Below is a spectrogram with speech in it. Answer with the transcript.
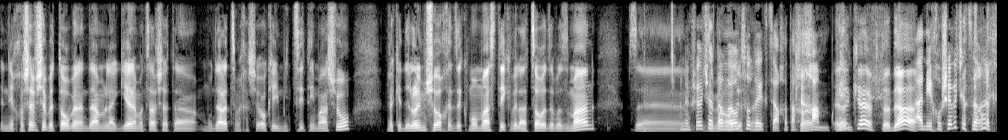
אני חושב שבתור בן אדם להגיע למצב שאתה מודע לעצמך שאוקיי, מיציתי משהו, וכדי לא למשוך את זה כמו מסטיק ולעצור את זה בזמן, זה אני חושבת שאתה מאוד יפה. צודק, צח, אתה כן? חכם. איזה כן. כיף, תודה. אני חושבת שצריך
